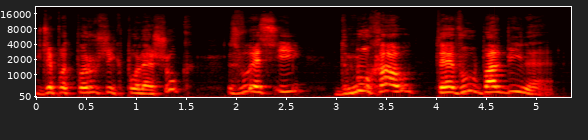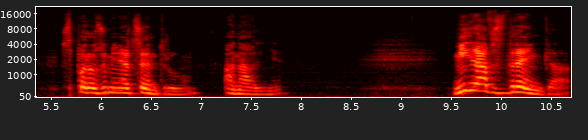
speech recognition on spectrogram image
gdzie podporucznik Poleszuk z WSI dmuchał TW Balbinę z porozumienia centrum analnie. Mira wzdręga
